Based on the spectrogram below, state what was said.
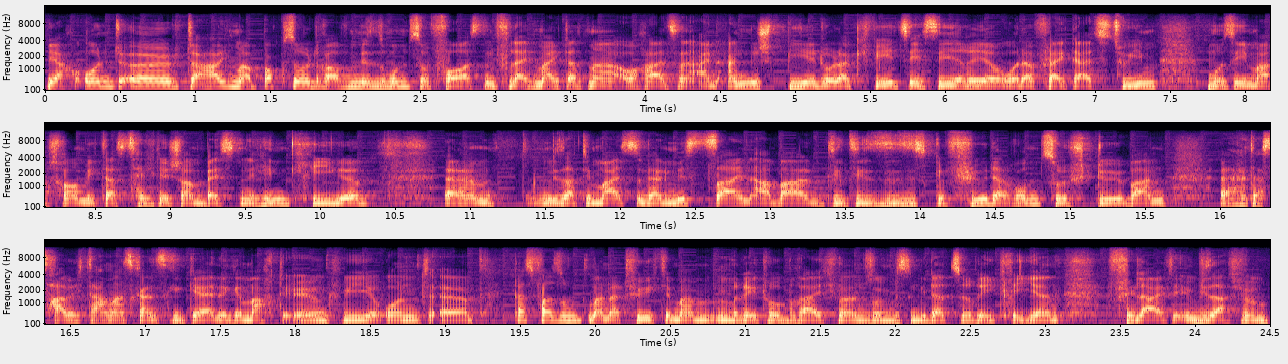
Ja, und äh, da habe ich mal Bock so drauf, ein bisschen rumzuforsten. Vielleicht mache ich das mal auch als ein angespielt oder quält sich Serie oder vielleicht als Stream. Muss ich mal schauen, wie ich das technisch am besten hinkriege. Ähm, wie gesagt, die meisten werden Mist sein, aber die, dieses Gefühl da rumzustöbern, äh, das habe ich damals ganz gerne gemacht irgendwie. Und äh, das versucht man natürlich immer im Retro-Bereich mal so ein bisschen wieder zu rekreieren. Vielleicht, wie gesagt, für,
